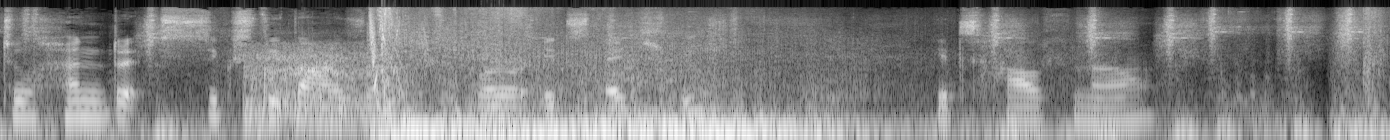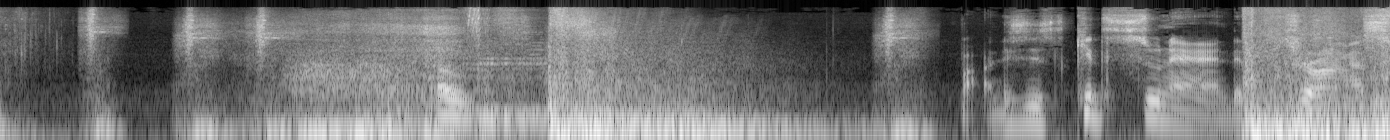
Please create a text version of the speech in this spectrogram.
260,000 for its HP it's half now. Oh. But this is Kitsune the strongest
